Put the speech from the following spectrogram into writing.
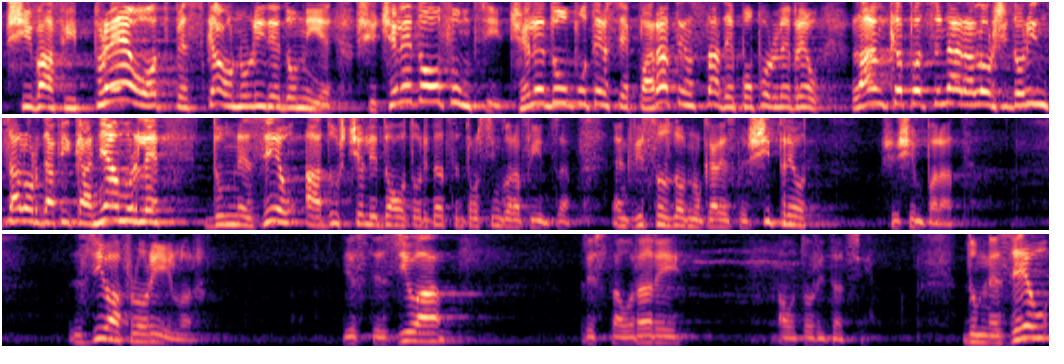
și va fi preot pe scaunul lui de domnie. Și cele două funcții, cele două puteri separate în stat de poporul evreu, la încăpățânarea lor și dorința lor de a fi ca neamurile, Dumnezeu a adus cele două autorități într-o singură ființă. În Hristos Domnul care este și preot și și împărat. Ziua florilor este ziua restaurării autorității. Dumnezeu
